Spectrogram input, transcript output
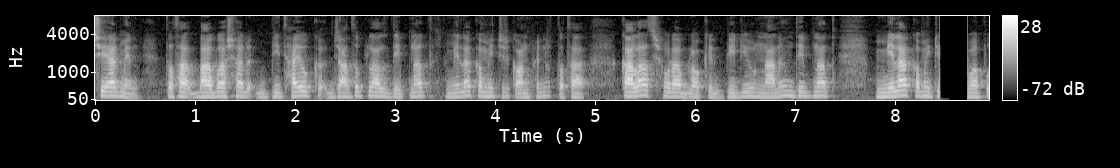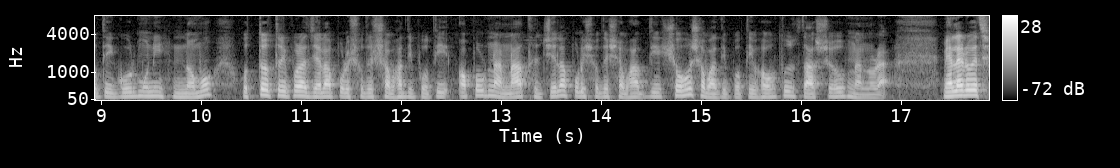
চেয়ারম্যান তথা বাগবাসার বিধায়ক যাদবলাল দেবনাথ, মেলা কমিটির কনভেনর তথা কালাছড়া ব্লকের বিডিও নারায়ণ দেবনাথ, মেলা কমিটির সভাপতি গৌরমণি নম, উত্তর ত্রিপুরা জেলা পরিষদের সভাধিপতি অপর্ণা নাথ, জেলা পরিষদের সভাপতি সহ সভাধিপতি ভবতোষ দাস সহ অন্যান্যরা। মেলায় রয়েছে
